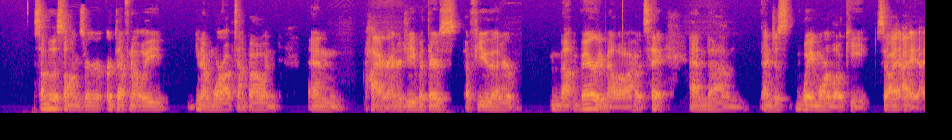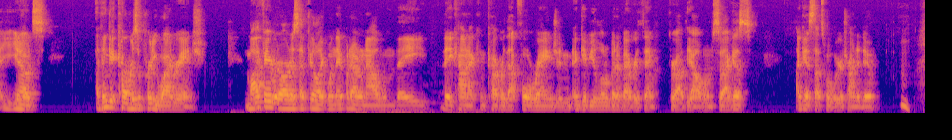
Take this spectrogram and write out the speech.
Some of the songs are are definitely you know more up tempo and and higher energy, but there's a few that are me- very mellow, I would say, and um, and just way more low key. So I, I, you know, it's I think it covers a pretty wide range. My favorite artists, I feel like when they put out an album, they they kind of can cover that full range and, and give you a little bit of everything throughout the album. So I guess I guess that's what we were trying to do.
